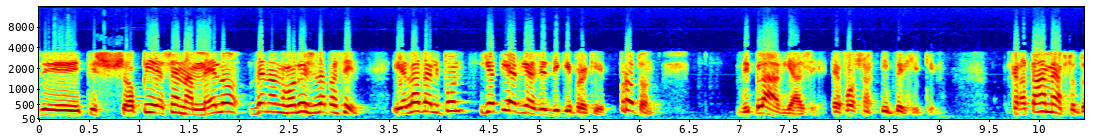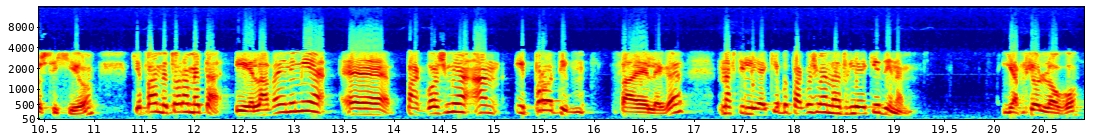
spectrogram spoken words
τη, της οποίας ένα μέλο δεν αναγνωρίζει τα παστήν. Η Ελλάδα λοιπόν γιατί αδειάζει την Κύπρο εκεί; Πρώτον, διπλά αδειάζει εφόσον υπήρχε εκείνο. Κρατάμε αυτό το στοιχείο και πάμε τώρα μετά. Η Ελλάδα είναι μια ε, παγκόσμια, αν η πρώτη θα έλεγα, ναυτιλιακή, παγκόσμια ναυτιλιακή δύναμη. Για ποιο λόγο;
